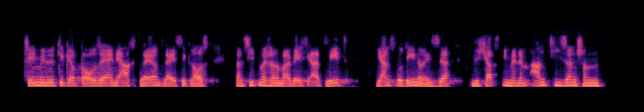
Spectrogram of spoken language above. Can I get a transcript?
zehnminütiger Pause eine 8,33 raus, dann sieht man schon einmal, welcher Athlet Jan Frodeno ist. Ja. Und ich habe es in meinem Anteasern schon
